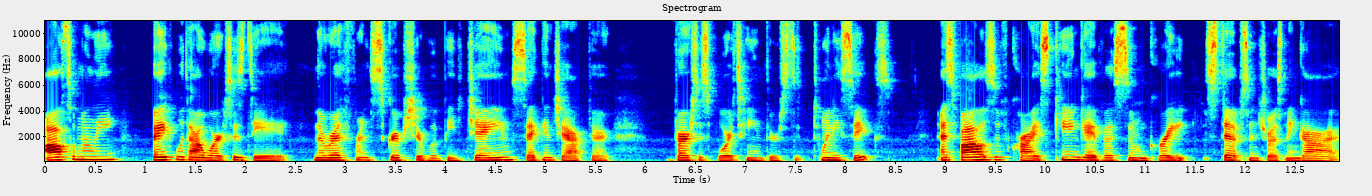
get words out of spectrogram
Ultimately, faith without works is dead. The reference scripture would be James, second chapter, verses 14 through 26. As followers of Christ, Ken gave us some great steps in trusting God.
